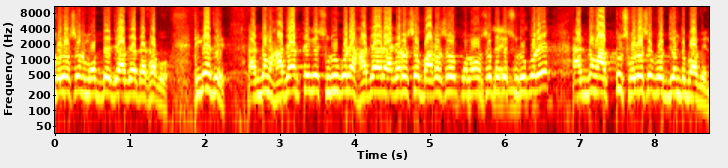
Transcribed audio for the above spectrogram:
ষোলোশোর মধ্যে যা যা দেখাবো ঠিক আছে? একদম হাজার থেকে শুরু করে হাজার এগারোশো বারোশো পনেরোশো থেকে শুরু করে একদম আপ টু ষোলোশো পর্যন্ত পাবেন।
